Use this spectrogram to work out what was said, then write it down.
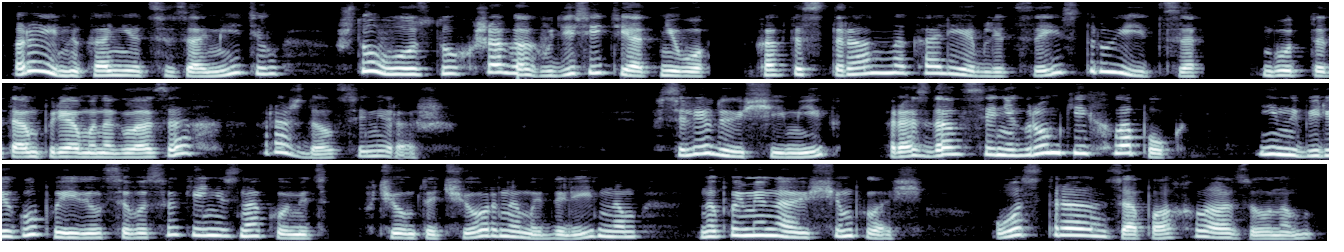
Рэй, наконец, заметил, что воздух в шагах в десяти от него как-то странно колеблется и струится, будто там прямо на глазах рождался мираж. В следующий миг раздался негромкий хлопок, и на берегу появился высокий незнакомец в чем-то черном и длинном, напоминающем плащ. Остро запахло озоном.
